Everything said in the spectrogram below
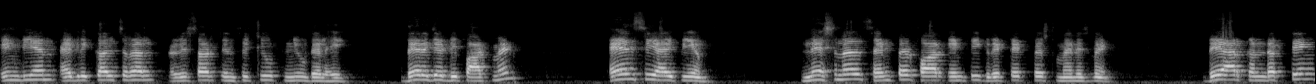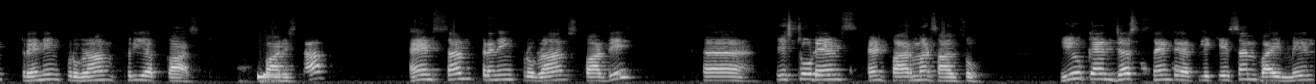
Indian Agricultural Research Institute, New Delhi. There is a department NCIPM, National Center for Integrated Pest Management. They are conducting training program free of cost for staff and some training programs for the uh, students and farmers also. You can just send application by mail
